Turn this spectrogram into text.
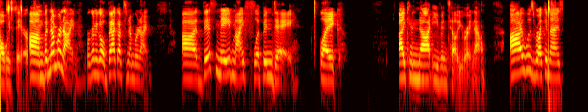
always there. Um, but number nine, we're gonna go back up to number nine. Uh, this made my flippin' day. Like, I cannot even tell you right now. I was recognized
